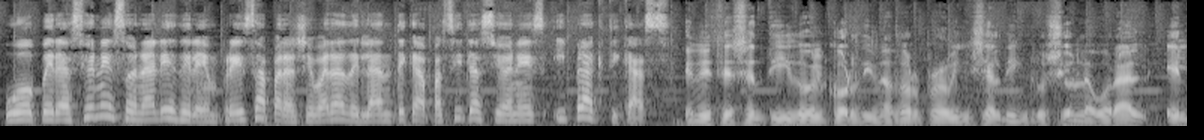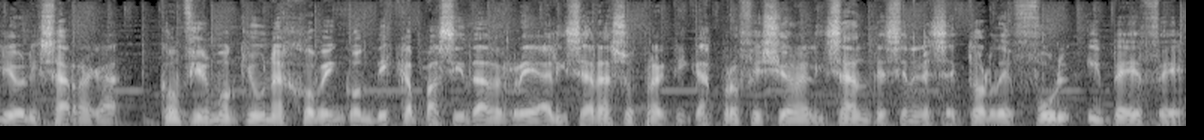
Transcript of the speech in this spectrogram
u operaciones zonales de la empresa para llevar adelante capacitaciones y prácticas. En este sentido, el coordinador provincial de inclusión laboral, Elio Lizárraga, confirmó que una joven con discapacidad realizará sus prácticas profesionalizantes en el sector de Full IPF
